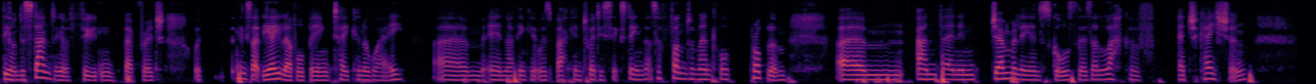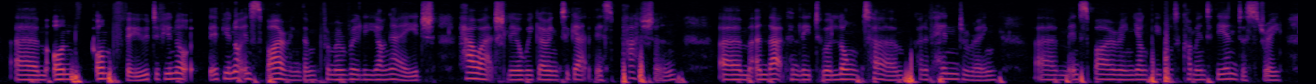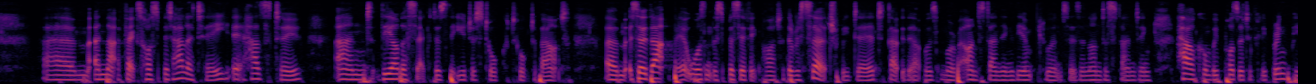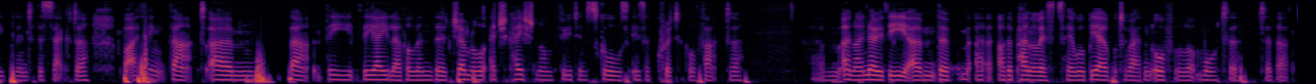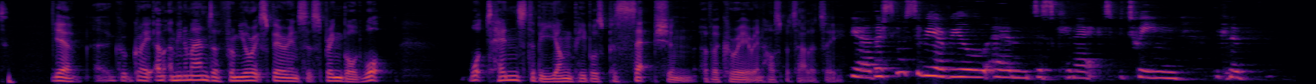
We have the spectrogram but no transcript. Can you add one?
the understanding of food and beverage, with things like the A level being taken away. Um, in I think it was back in 2016. That's a fundamental problem. Um, and then in generally in schools, there's a lack of education um, on on food, if you're not if you're not inspiring them from a really young age, how actually are we going to get this passion? Um, and that can lead to a long term kind of hindering, um, inspiring young people to come into the industry um, and that affects hospitality. It has to, and the other sectors that you just talk, talked about. Um, so that bit wasn't the specific part of the research we did. That that was more about understanding the influences and understanding how can we positively bring people into the sector. But I think that um, that the the A level and the general education on food in schools is a critical factor. Um, and I know the um, the uh, other panelists here will be able to add an awful lot more to to that. Yeah, uh, great. I mean, Amanda, from your experience at Springboard, what what tends to be young people's perception of a career in hospitality? Yeah, there seems to be a real um, disconnect between the kind of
